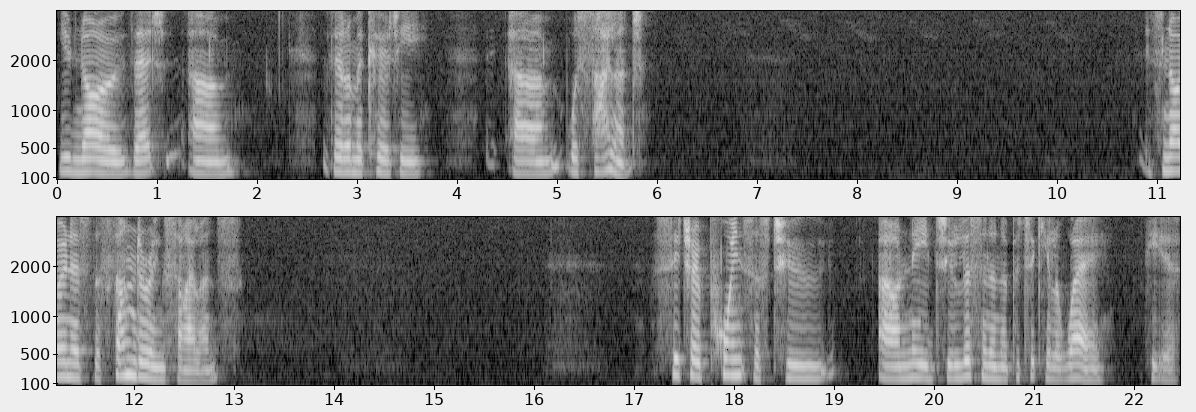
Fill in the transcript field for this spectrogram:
you know that um, Vimalakirti um, was silent. It's known as the thundering silence. Setcho points us to our need to listen in a particular way here.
